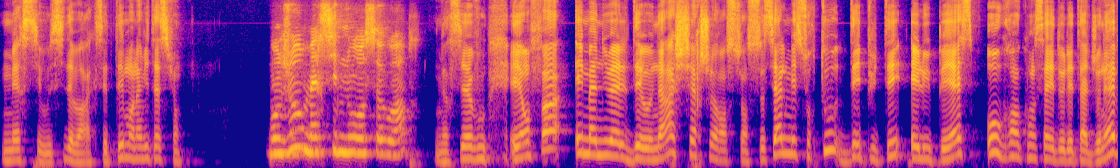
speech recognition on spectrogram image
Merci aussi d'avoir accepté mon invitation. Bonjour, merci de nous recevoir. Merci à vous. Et enfin, Emmanuel Déona, chercheur en sciences sociales, mais surtout député LUPS au Grand Conseil de l'État de Genève.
